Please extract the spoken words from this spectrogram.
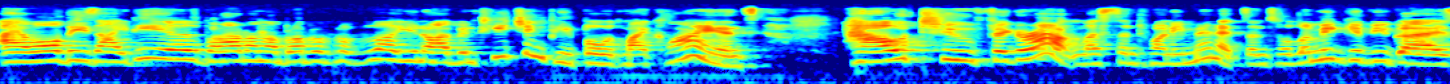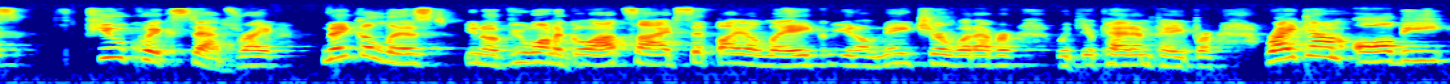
I have all these ideas, but I don't know, blah, blah, blah, blah. You know, I've been teaching people with my clients how to figure out in less than 20 minutes. And so let me give you guys few quick steps, right? Make a list, you know, if you want to go outside, sit by a lake, you know, nature, whatever, with your pen and paper. Write down all the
